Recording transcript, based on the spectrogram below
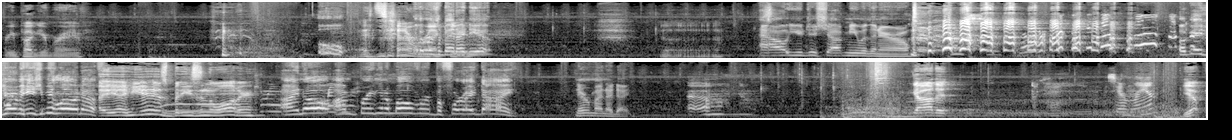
Repug, you're brave. Oh, It's gonna that was a bad you. idea. Uh, Ow, you just shot me with an arrow. okay, Jeremy, he should be low enough. uh, yeah, he is, but he's in the water. I know. I'm bringing him over before I die. Never mind, I died. Oh no. Got it. Is he on land? Yep.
